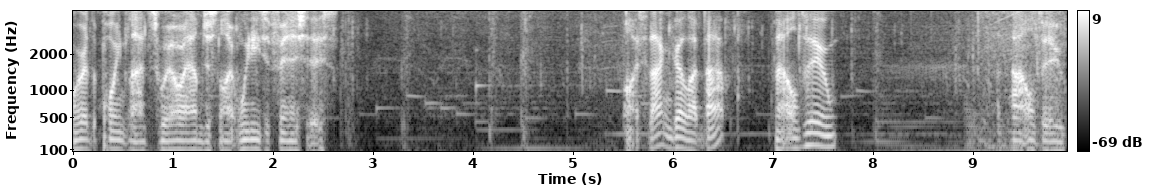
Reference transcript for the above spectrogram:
We're at the point, lads, where I am just like, we need to finish this. Right, so that can go like that. That'll do. That'll do.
